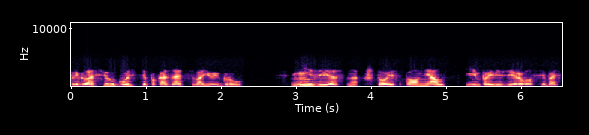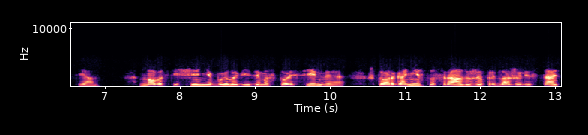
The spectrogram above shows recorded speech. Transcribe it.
пригласил гостя показать свою игру. Неизвестно, что исполнял и импровизировал Себастьян. Но восхищение было, видимо, столь сильное, что органисту сразу же предложили стать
